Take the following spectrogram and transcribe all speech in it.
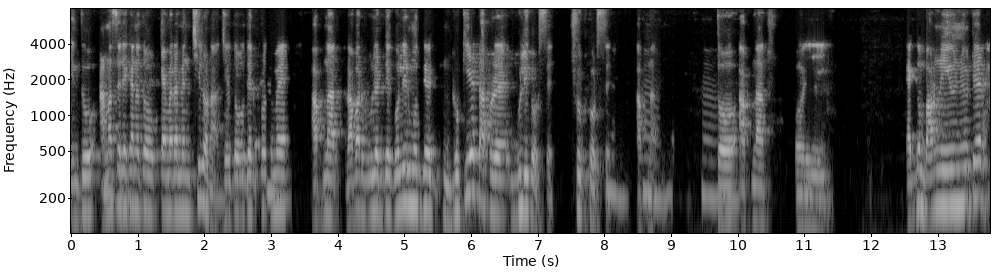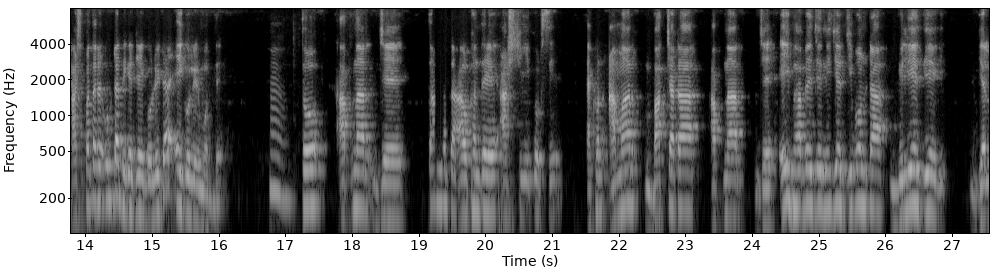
কিন্তু আনাসের এখানে তো ক্যামেরাম্যান ছিল না যেহেতু ওদের প্রথমে আপনার রাবার বুলেট দিয়ে গলির মধ্যে ঢুকিয়ে তারপরে গুলি করছে শুট করছে আপনার। তো আপনার ওই একদম বারো ইউনিটের হাসপাতালের উল্টা দিকে যে গলিটা এই গলির মধ্যে। তো আপনার যে ওখান থেকে আসছি করছি। এখন আমার বাচ্চাটা আপনার যে এইভাবে যে নিজের জীবনটা বিলিয়ে দিয়ে গেল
